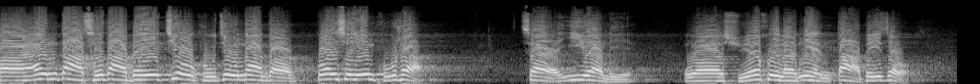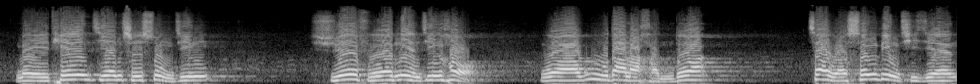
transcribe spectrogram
感恩大慈大悲救苦救难的观世音菩萨，在医院里，我学会了念大悲咒，每天坚持诵经。学佛念经后，我悟到了很多。在我生病期间，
